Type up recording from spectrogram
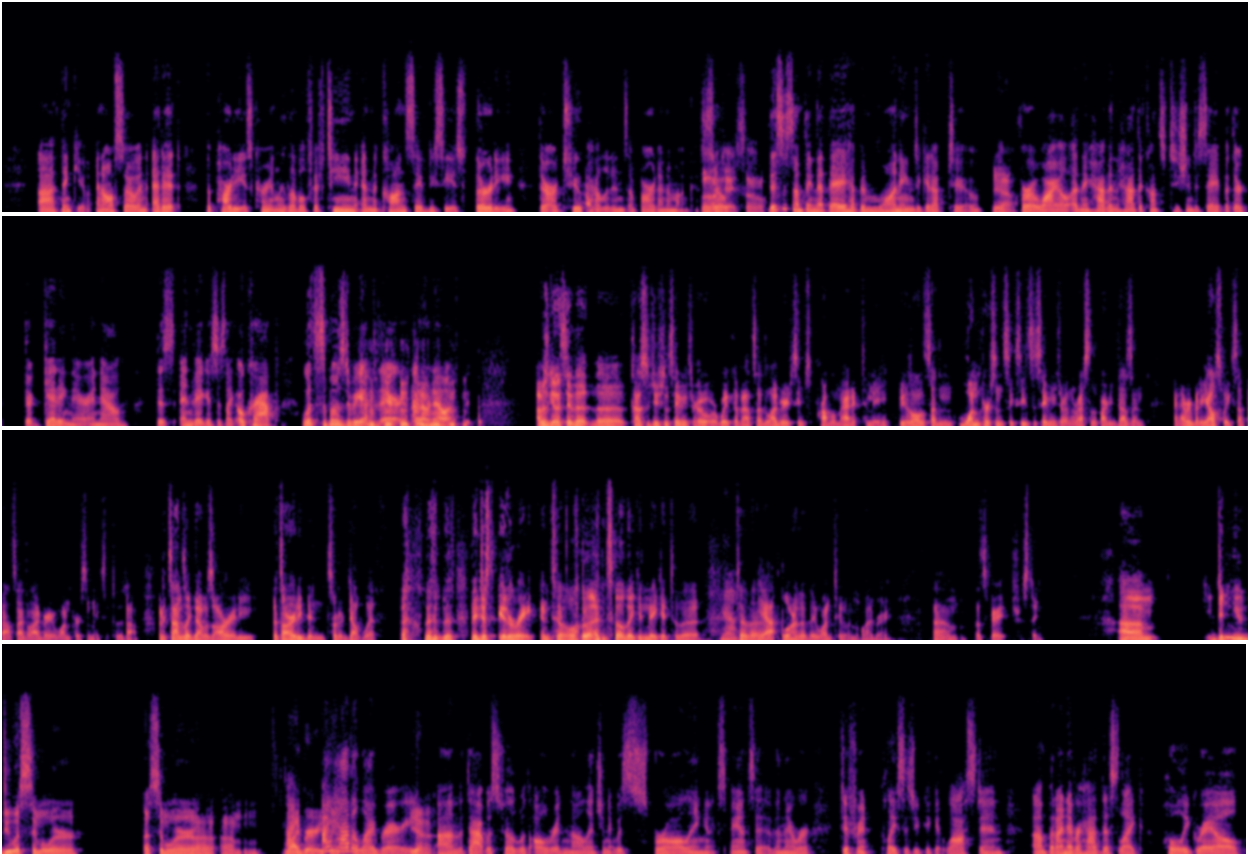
Uh, thank you. And also an edit. The party is currently level 15 and the con save DC is 30. There are two paladins, a bard, and a monk. Oh, so okay, so this is something that they have been wanting to get up to yeah. for a while and they haven't had the constitution to say but they're they're getting there and now this N Vegas is like, oh crap, what's supposed to be up there? I don't know. I was gonna say that the Constitution saving throw or wake up outside the library seems problematic to me because all of a sudden one person succeeds the saving throw and the rest of the party doesn't, and everybody else wakes up outside the library. One person makes it to the top. But it sounds like that was already that's already been sort of dealt with. they just iterate until until they can make it to the Yeah. to the Yeah. floor that they want to in the library. Um, that's very interesting. Um, didn't you do a similar a similar uh, um, library? I thing? had a library Yeah. um, that was filled with all written knowledge and it was sprawling and expansive and there were different places you could get lost in. Um, but I never had this like holy grail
